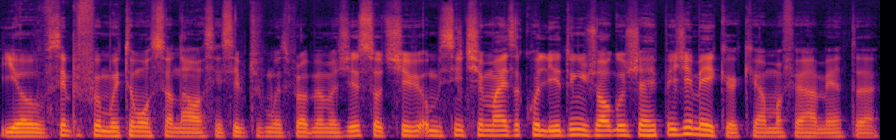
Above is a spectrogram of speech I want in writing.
e eu sempre fui muito emocional, assim, sempre tive muitos problemas disso, eu, tive, eu me senti mais acolhido em jogos de RPG Maker, que é uma ferramenta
